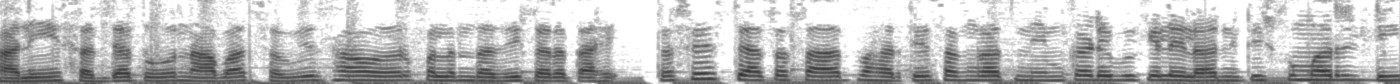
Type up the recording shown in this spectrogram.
आणि सध्या तो नाबाद सव्वीस धावावर फलंदाजी करत आहे. तसेच त्याचा साथ भारतीय संघात नेमका डेब्यू केलेला नितीश कुमार रेड्डी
